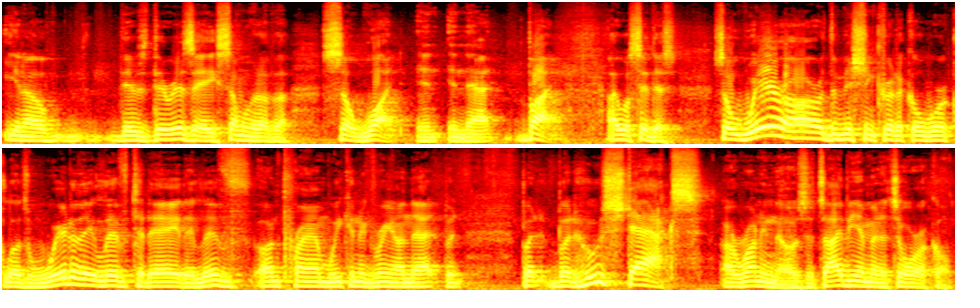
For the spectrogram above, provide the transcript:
you know, there's, there is a somewhat of a so what in, in that. But I will say this. So where are the mission critical workloads? Where do they live today? They live on-prem, we can agree on that, but but, but whose stacks are running those? It's IBM and it's Oracle.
